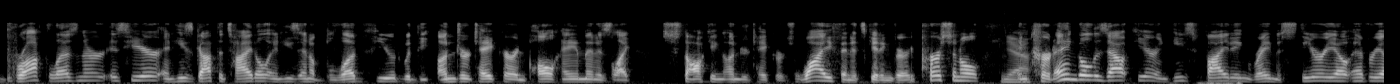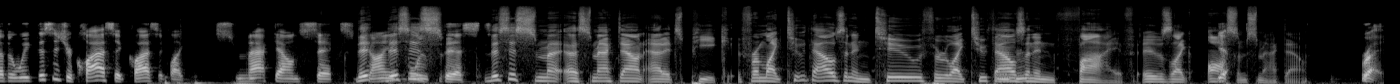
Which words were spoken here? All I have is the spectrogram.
Brock Lesnar is here and he's got the title and he's in a blood feud with the Undertaker and Paul Heyman is like stalking Undertaker's wife and it's getting very personal. yeah. And Kurt Angle is out here and he's fighting Rey Mysterio every other week. This is your classic, classic like SmackDown six Thi- giant this blue is- fist. This is Sma- uh, SmackDown at its peak from like 2002 through like 2005. It was like awesome SmackDown. right.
